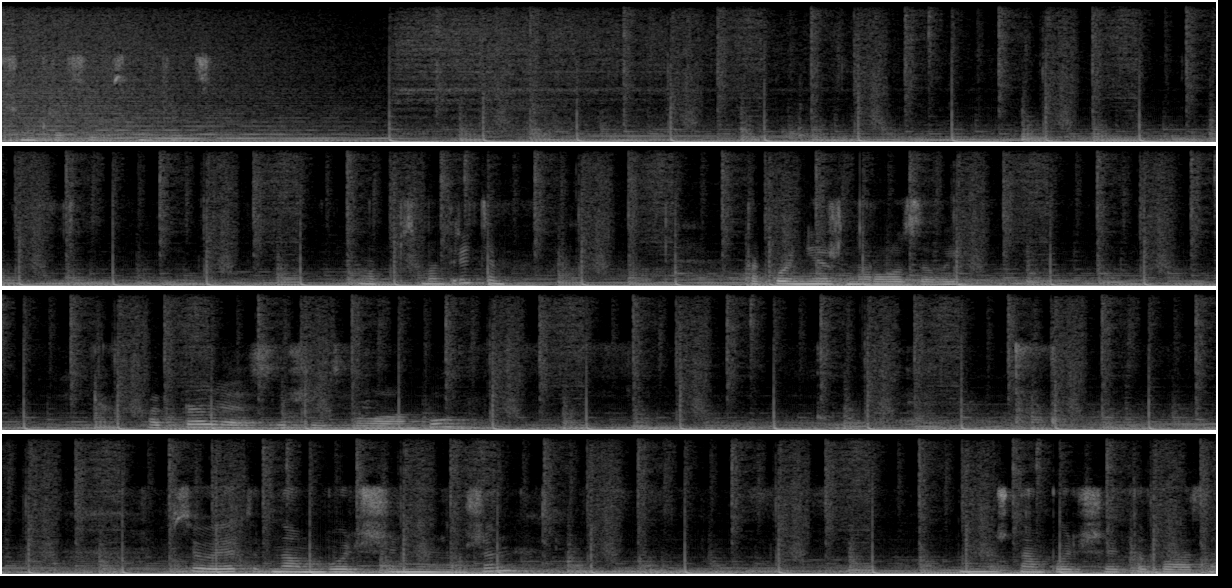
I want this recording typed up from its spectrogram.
очень красиво смотреться. Вот, посмотрите, такой нежно-розовый. Отправляю сушить в лампу. Все, этот нам больше не нужен нужна больше эта база.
